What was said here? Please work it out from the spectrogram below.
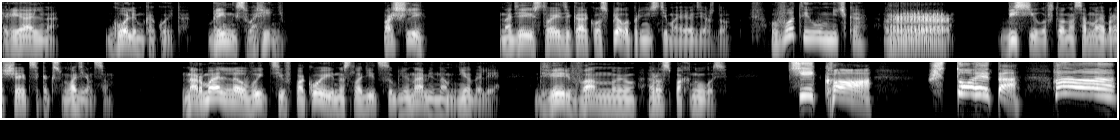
реально голем какой-то, блины с вареньем. Пошли. Надеюсь, твоя дикарка успела принести мою одежду. Вот и умничка. Рррр. Бесило, что она со мной обращается как с младенцем. Нормально выйти в покой и насладиться блинами нам не дали. Дверь в ванную распахнулась. «Тико! Что это? а,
